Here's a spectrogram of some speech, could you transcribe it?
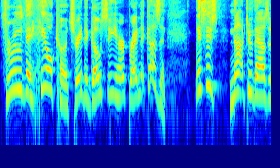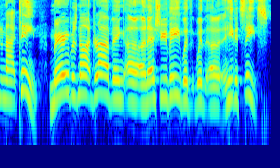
through the hill country to go see her pregnant cousin. This is not 2019. Mary was not driving uh, an SUV with, with uh, heated seats.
